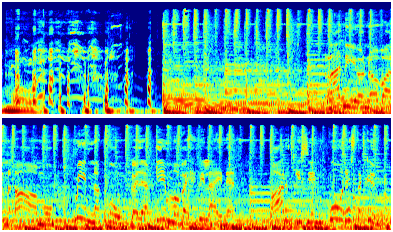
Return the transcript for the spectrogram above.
mulle. Radio Novan aamu. Minna Kuukka ja Kimmo Vehviläinen. Arkisin kuudesta kymppiin.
